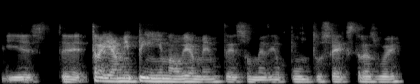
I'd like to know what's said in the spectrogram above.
Y este, traía mi pin, obviamente, eso me dio puntos extras, güey.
